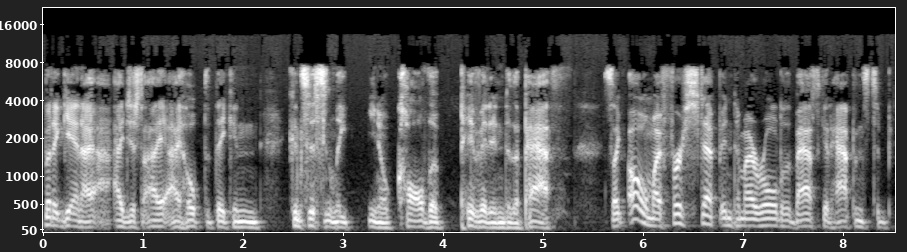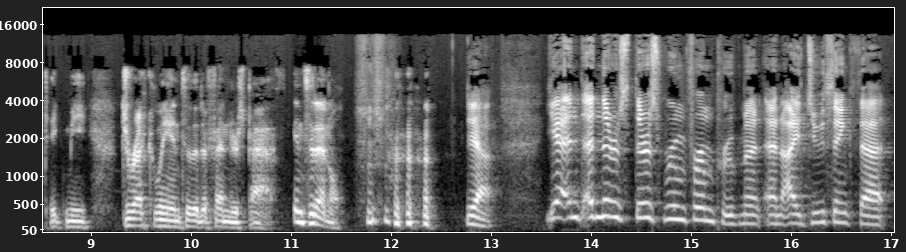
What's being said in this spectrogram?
but again, I, I just I, I hope that they can consistently, you know, call the pivot into the path. It's like, oh, my first step into my roll to the basket happens to take me directly into the defender's path. Incidental. yeah. Yeah, and, and there's there's room for improvement, and I do think that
